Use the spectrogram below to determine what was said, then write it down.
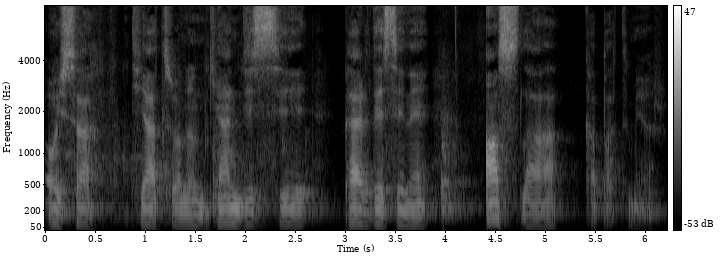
Oysa tiyatronun kendisi perdesini asla kapatmıyor.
